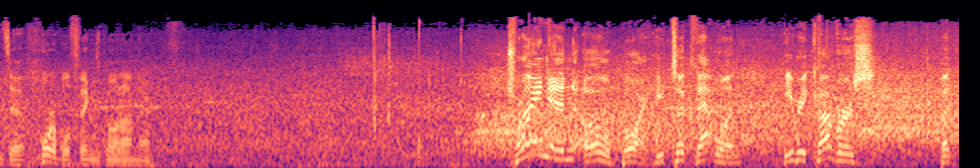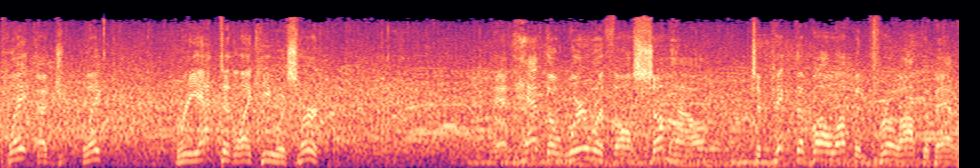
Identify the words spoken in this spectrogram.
It's a horrible things going on there. Treinen, oh boy, he took that one. He recovers, but play, uh, Blake reacted like he was hurt and had the wherewithal somehow to pick the ball up and throw out the batter.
